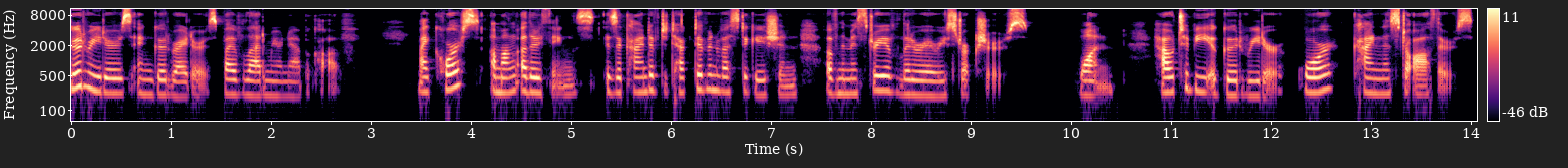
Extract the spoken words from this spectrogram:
Good Readers and Good Writers by Vladimir Nabokov. My course, among other things, is a kind of detective investigation of the mystery of literary structures. 1. How to be a good reader, or kindness to authors.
